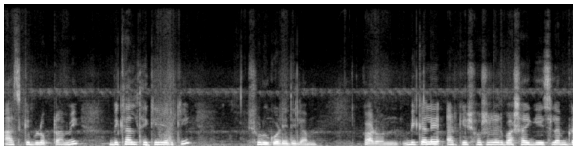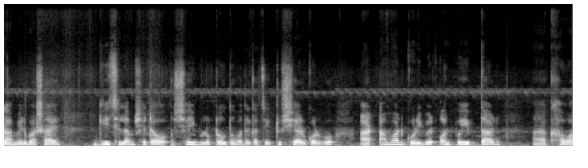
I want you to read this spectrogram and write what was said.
আজকে ব্লগটা আমি বিকাল থেকেই আর কি শুরু করে দিলাম। কারণ বিকালে আর কি শ্বশুরের বাসায় গিয়েছিলাম, গ্রামের বাসায় গিয়েছিলাম, সেটাও, সেই ব্লগটাও তোমাদের কাছে একটু শেয়ার করব। আর আমার গরিবের অল্প ইফতার খাওয়া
